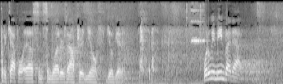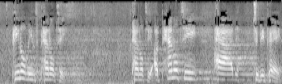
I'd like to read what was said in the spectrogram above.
put a capital S and some letters after it and you'll, you'll get it. what do we mean by that? Penal means penalty. Penalty. A penalty had to be paid.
